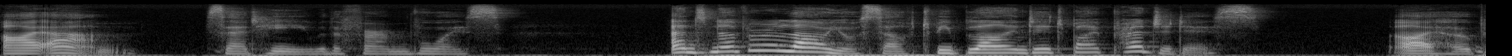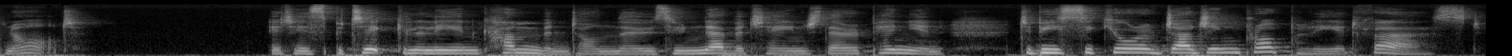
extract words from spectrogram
"I am," said he, with a firm voice. "And never allow yourself to be blinded by prejudice?" "I hope not." It is particularly incumbent on those who never change their opinion, to be secure of judging properly at first."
